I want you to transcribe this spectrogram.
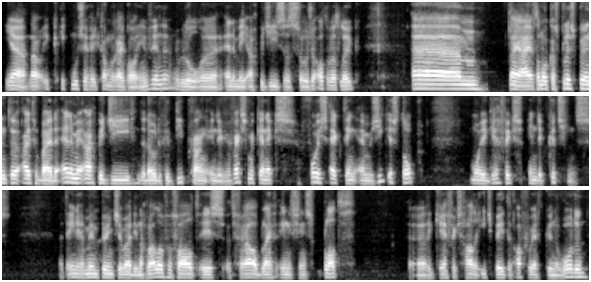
ja, nou, ik, ik moet zeggen, ik kan me er eigenlijk wel in vinden. Ik bedoel, uh, anime RPG's, dat is sowieso altijd wat leuk. Um, nou ja, hij heeft dan ook als pluspunten uitgebreide anime RPG, de nodige diepgang in de gevechtsmechanics, voice acting en muziek is top, mooie graphics in de cutscenes. Het enige minpuntje waar hij nog wel over valt is, het verhaal blijft enigszins plat. Uh, de graphics hadden iets beter afgewerkt kunnen worden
